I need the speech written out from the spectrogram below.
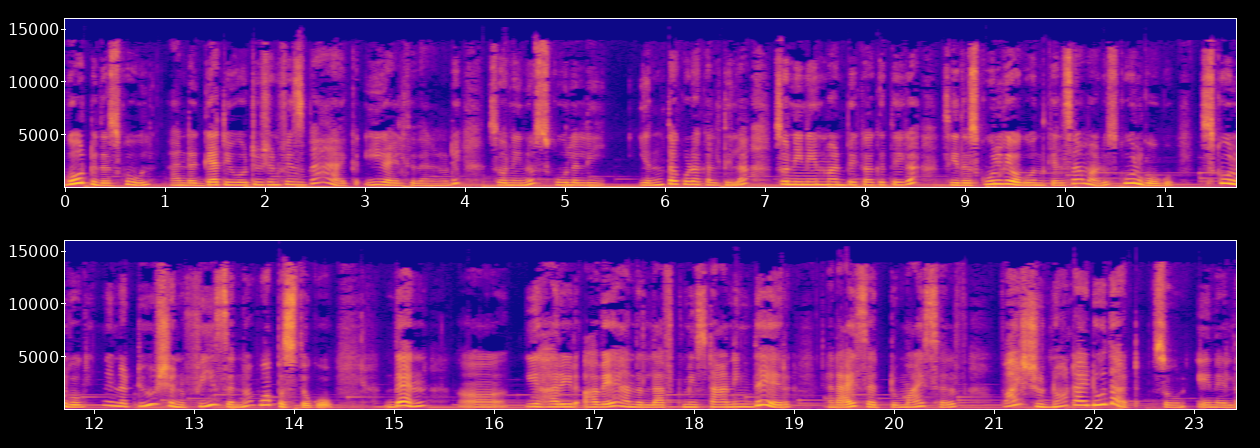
go to the school and get your tuition fees back. ಈಗ ಹೇಳ್ತಿದ್ದಾನೆ ನೋಡಿ. ಸೊ ನೀನು ಸ್ಕೂಲಲ್ಲಿ ಎಂತ ಕೂಡ ಕಲ್ತಿಲ್ಲ. ಸೊ ನೀನೇನು ಮಾಡಬೇಕಾಗುತ್ತೆ ಈಗ? ಸೀದಾ ಸ್ಕೂಲ್ಗೆ ಹೋಗೋ, ಒಂದು ಕೆಲಸ ಮಾಡು ಸ್ಕೂಲ್ಗೆ ಹೋಗು. ಸ್ಕೂಲ್ಗೆ ಹೋಗಿ ನಿನ್ನ ಟ್ಯೂಷನ್ ಫೀಸನ್ನು ವಾಪಸ್ ತಗೋ. Then he hurried away away left me standing there and I said to myself why should not I do that so ಏನು ಹೇಳ್ದ?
